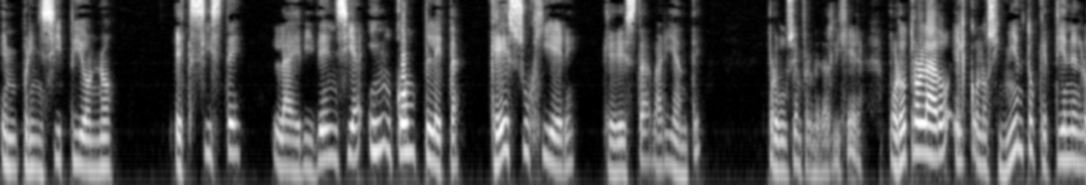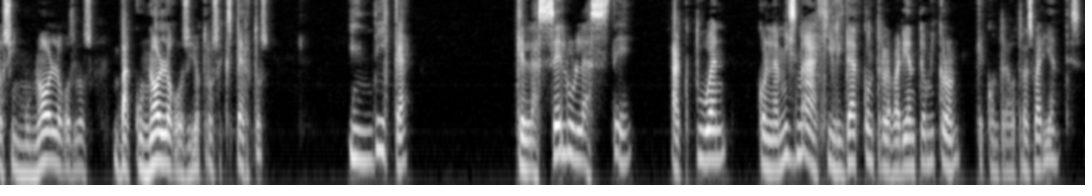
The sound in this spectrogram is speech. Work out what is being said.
En principio no. Existe la evidencia incompleta que sugiere que esta variante produce enfermedad ligera. Por otro lado, el conocimiento que tienen los inmunólogos, los vacunólogos y otros expertos indica que las células T actúan con la misma agilidad contra la variante Omicron que contra otras variantes.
